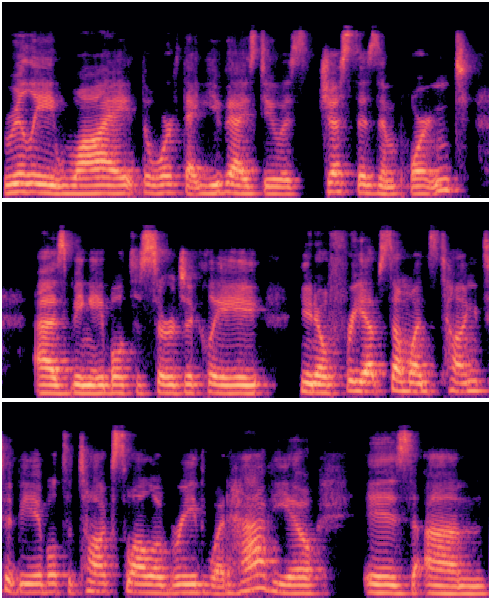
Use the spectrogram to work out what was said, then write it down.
really, why the work that you guys do is just as important as being able to surgically, you know, free up someone's tongue to be able to talk, swallow, breathe, what have you, is um,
